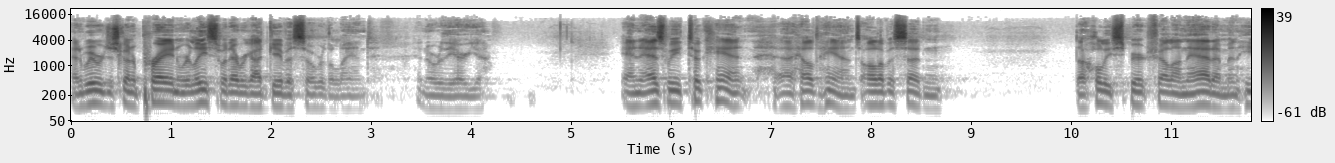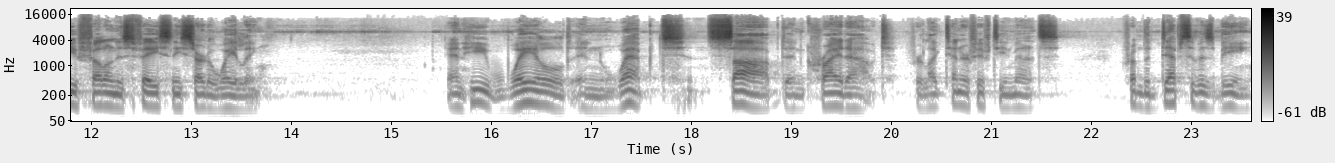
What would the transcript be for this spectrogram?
And we were just going to pray and release whatever God gave us over the land and over the area. And as we took hand, uh, held hands, all of a sudden, the Holy Spirit fell on Adam and he fell on his face and he started wailing. And he wailed and wept, and sobbed, and cried out for like 10 or 15 minutes from the depths of his being.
